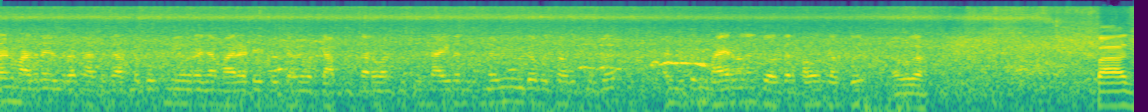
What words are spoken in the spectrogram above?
मित्रांनो माझं नाही राहतात आपलं कोकणी राजा मराठी त्याच्यावरती आपली कारवारची पुन्हा एकदा नवीन व्हिडिओमध्ये स्वागत करतो आणि मी तुम्ही बाहेर बघा जो पाऊस लागतो बघा. पाच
